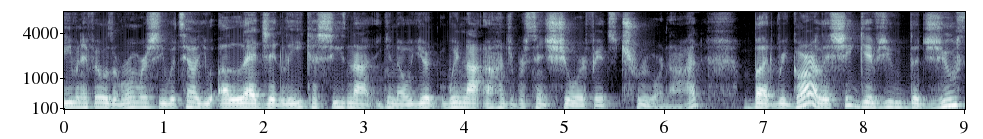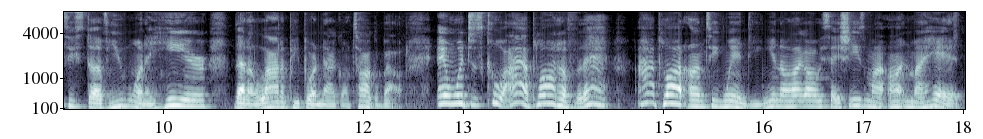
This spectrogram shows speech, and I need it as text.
even if it was a rumor she would tell you allegedly cuz she's not, you know, you're we're not 100% sure if it's true or not. But regardless, she gives you the juicy stuff you want to hear that a lot of people are not going to talk about. And which is cool. I applaud her for that. I applaud Auntie Wendy. You know, like I always say, she's my aunt in my head.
